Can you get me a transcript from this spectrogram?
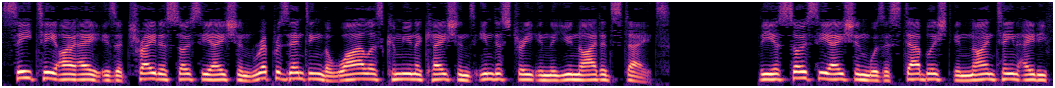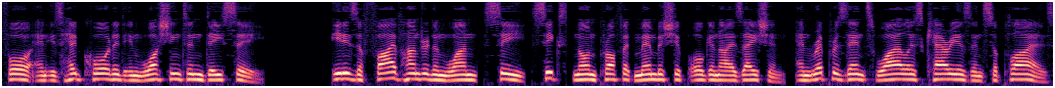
CTIA is a trade association representing the wireless communications industry in the United States. The association was established in 1984 and is headquartered in Washington, D.C. It is a 501 non-profit membership organization, and represents wireless carriers and suppliers,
